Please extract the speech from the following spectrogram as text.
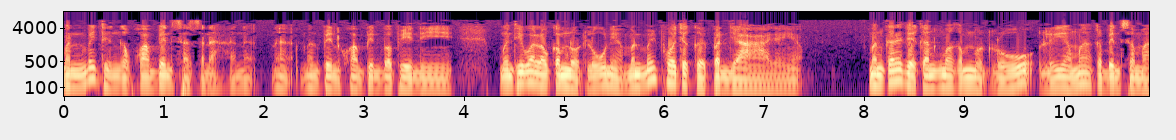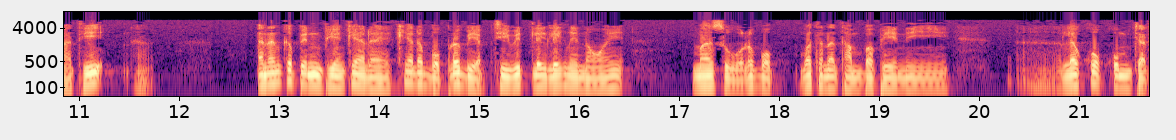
มันไม่ถึงกับความเป็นศาสนานะนะมันเป็นความเป็นประเพณี เหมือนที่ว่าเรากำหนดรู้เนี่ย มันไม่พอจะเกิดปัญญาอย่างเงี้ย มันก็ได้แต่การมากำหนดรู้ หรืออย่างมากก็เป็นสมาธินะ อันนั้นก็เป็นเพียงแค่อะไร แค่ระบบระเบียบชีวิตเล็กๆน้อยๆมาสู่ระบบวัฒนธรรมประเพณีแล้วควบคุมจัด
